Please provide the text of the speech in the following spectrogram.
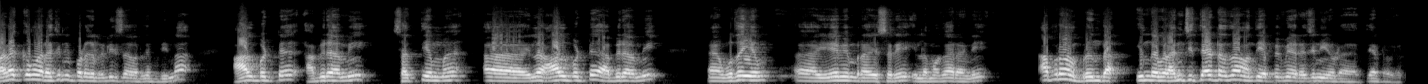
வழக்கமாக ரஜினி படங்கள் ரிலீஸ் ஆகுறது எப்படின்னா ஆல்பர்ட்டு அபிராமி சத்யம் இல்லை ஆல்பர்ட்டு அபிராமி உதயம் ஏவிஎம் ராஜேஸ்வரி இல்லை மகாராணி அப்புறம் பிருந்தா. இந்த ஒரு அஞ்சு தேட்டர் தான் வந்து எப்பயுமே ரஜினியோட தேட்டர்கள்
